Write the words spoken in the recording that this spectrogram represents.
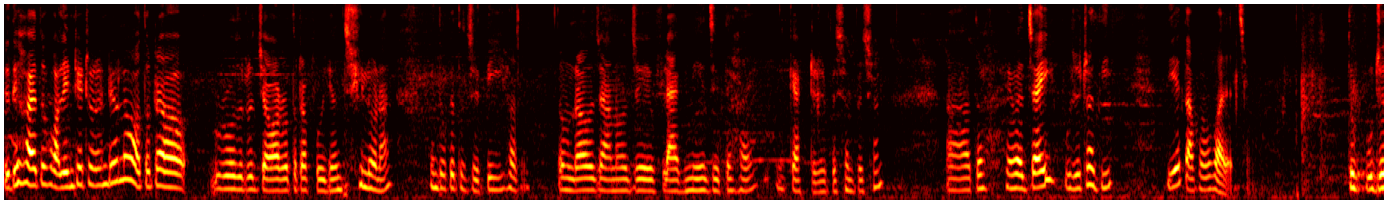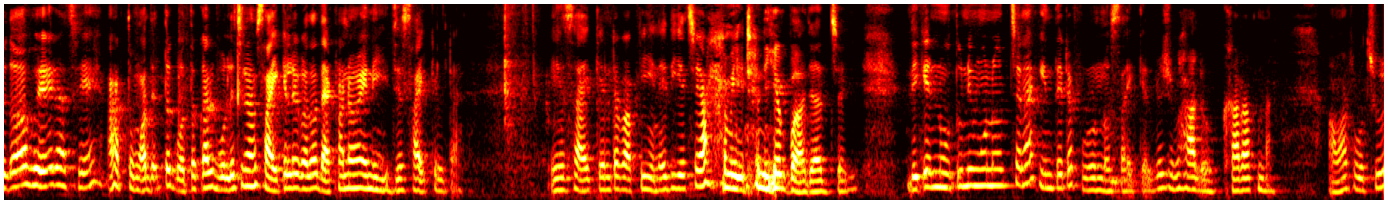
যদি হয়তো ভলেন্টিয়ার টলেন্টিয়ার হলে অতটা রোজ রোজ যাওয়ার অতটা প্রয়োজন ছিল না। কিন্তু ওকে তো যেতেই হবে। তোমরাও জানো যে ফ্ল্যাগ নিয়ে যেতে হয় ক্যাপ্টেনের পেছন পেছন। তো এবার যাই, পুজোটা দিই, দিয়ে তারপর বাজার যাব তো পুজো দেওয়া হয়ে গেছে, আর তোমাদের তো গতকাল বলেছিলাম সাইকেলের কথা দেখানো হয়নি যে সাইকেলটা। এই সাইকেলটা বাপি এনে দিয়েছে, আর আমি এটা নিয়ে বাজার যাই। দেখে নতুনই মনে হচ্ছে না, কিন্তু এটা পুরনো সাইকেল, বেশ ভালো, খারাপ না। আমার প্রচুর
